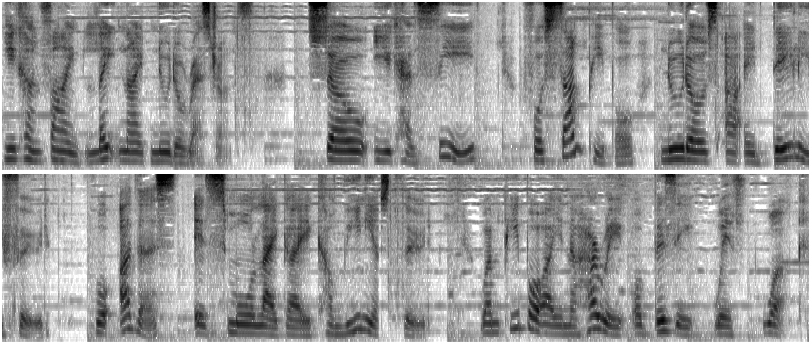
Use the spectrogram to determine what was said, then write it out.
you can find late night noodle restaurants. So you can see, for some people, noodles are a daily food. For others, it's more like a convenience food when people are in a hurry or busy with work.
